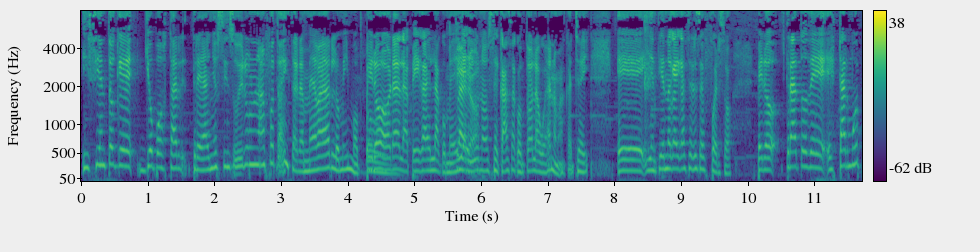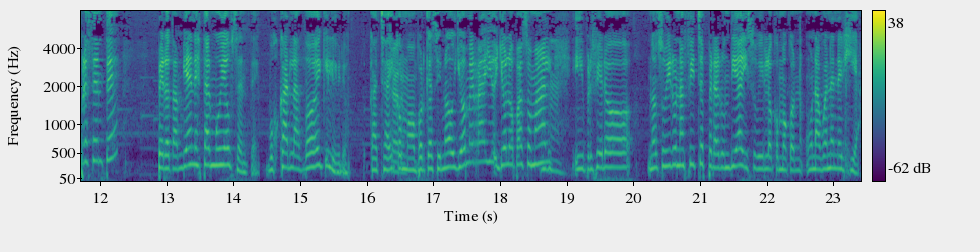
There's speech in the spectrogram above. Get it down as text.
Y siento que yo puedo estar tres años sin subir una foto a Instagram, me va a dar lo mismo. Pero ahora la pega es la comedia Claro. y uno se casa con toda la weá nomás, ¿cachai? Eh, y entiendo que hay que hacer ese esfuerzo. Pero trato de estar muy presente, pero también estar muy ausente. Buscar las dos equilibrios. ¿Cachai? Claro. Como, porque si no, yo me rayo, yo lo paso mal y prefiero no subir una ficha, esperar un día y subirlo como con una buena energía.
